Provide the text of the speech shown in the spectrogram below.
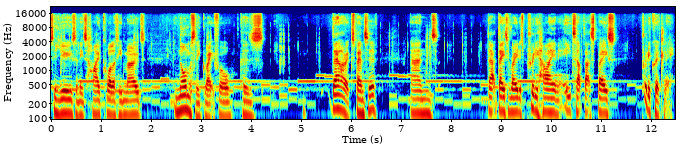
to use in these high quality modes enormously grateful because they are expensive and that data rate is pretty high and it eats up that space pretty quickly.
